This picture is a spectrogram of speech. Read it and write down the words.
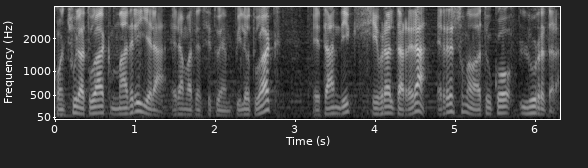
Kontsulatuak Madrilera eramaten zituen pilotuak, eta handik Gibraltarrera erresuma batuko lurretara.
